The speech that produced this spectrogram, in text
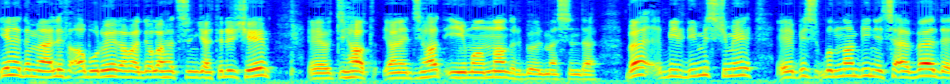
yenə də müəllif Abu Reyra radiyallahu hədisini gətirir ki, e, cihad, yəni cihad imandandır bölməsində. Və bildiyimiz kimi e, biz bundan bir neçə əvvəl də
